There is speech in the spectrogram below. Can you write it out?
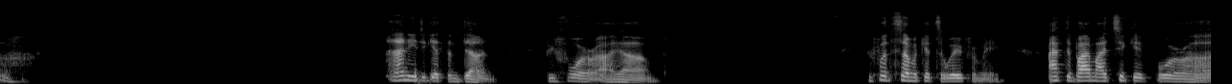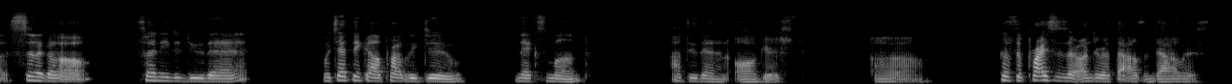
Ugh. I need to get them done before I um before the summer gets away from me. I have to buy my ticket for uh, Senegal, so I need to do that, which I think I'll probably do next month. I'll do that in August, because uh, the prices are under a thousand dollars.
